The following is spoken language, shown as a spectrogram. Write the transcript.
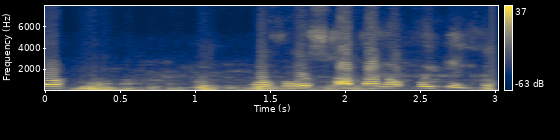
তো? ওহো, সাতানব্বই কেজি।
